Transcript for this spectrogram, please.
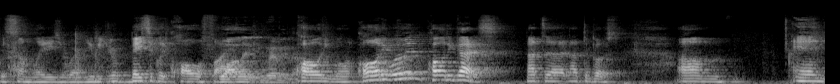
with some ladies or whatever. You, are basically qualified. Quality women. Though. Quality women. Quality women. Quality guys. Not to not to boast. Um, and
